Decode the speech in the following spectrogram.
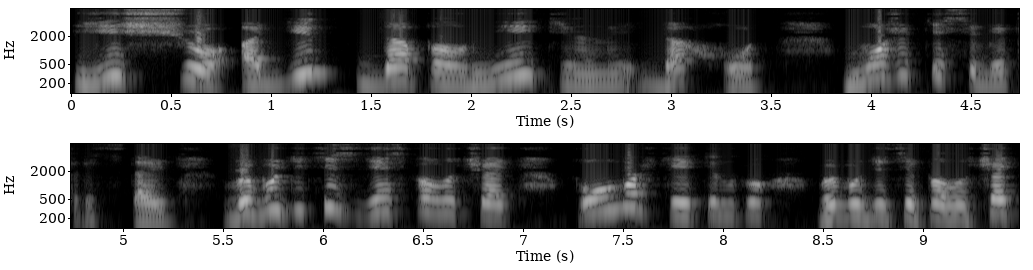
еще один дополнительный доход – можете себе представить. Вы будете здесь получать по маркетингу, вы будете получать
